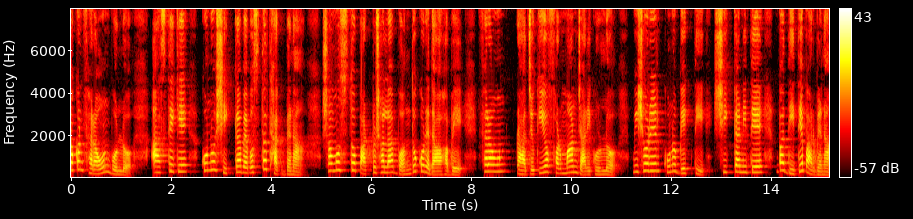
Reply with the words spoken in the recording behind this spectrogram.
তখন ফেরাউন বলল, আজ থেকে কোনো শিক্ষা ব্যবস্থা থাকবে না। সমস্ত পাঠ্যশালা বন্ধ করে দেওয়া হবে। ফেরাউন রাজকীয় ফরমান জারি করল। মিশরের কোনো ব্যক্তি শিক্ষা নিতে বা দিতে পারবে না।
